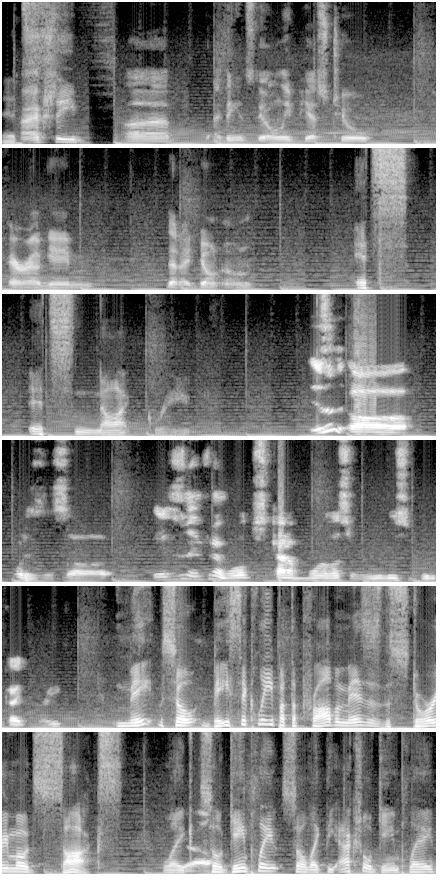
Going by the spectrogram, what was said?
It's I actually, uh, I think it's the only PS2 era game that I don't own. it's it's not great. Isn't uh, what is this? Uh, isn't Infinite World just kind of more or less a re-release of Budokai Three? May so basically, but the problem is, is the story mode sucks. Like Yeah. so, gameplay. So like the actual gameplay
